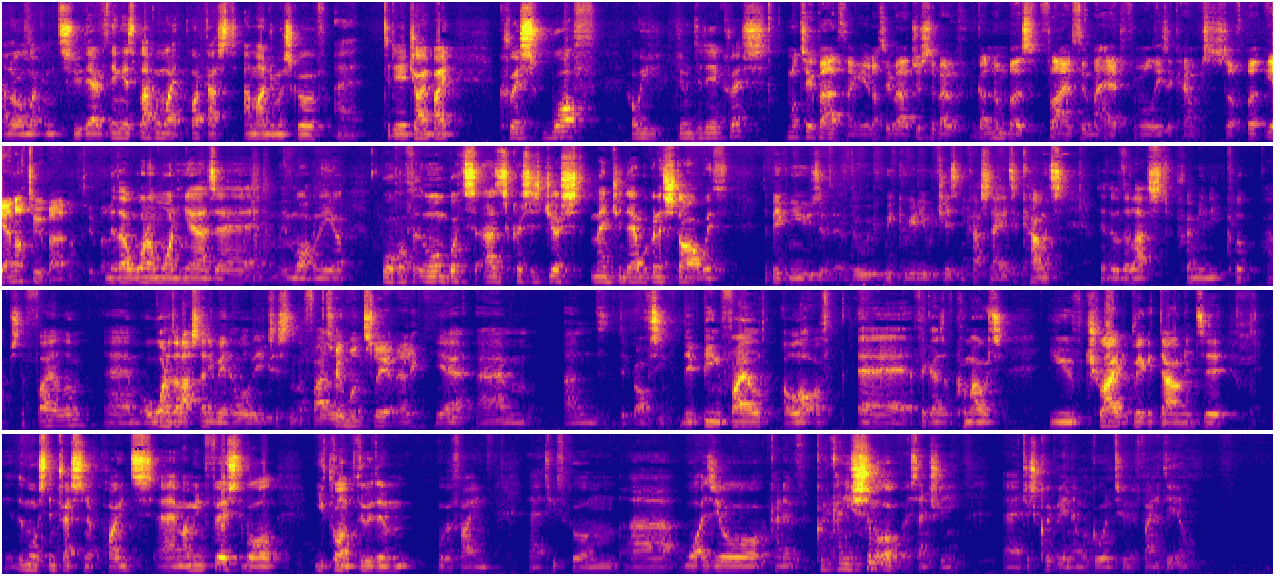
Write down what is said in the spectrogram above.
Hello and welcome to the Everything is Black and White podcast. I'm Andrew Musgrove. Uh, today joined by Chris Waugh. How are you doing today, Chris? Not too bad, thank you. Not too bad. Just about I've got numbers flying through my head from all these account stuff, but yeah, not too bad. Not too bad. Another one-on-one here as uh, Mark and Leo both off at the moment. But as Chris has just mentioned there, we're going to start with the big news of the, of the week, really, which is Newcastle United's accounts. Think they were the last Premier League club perhaps to file them, um, or one of the last anyway in the whole league system to file Two them. months late, nearly. Yeah, um, and they've, obviously they've been filed. A lot of uh, figures have come out. You've tried to break it down into the most interesting of points. Um, I mean, first of all, you've gone through them with a fine uh, tooth comb. Uh, what is your kind of? Can you sum it up essentially, uh, just quickly, and then we'll go into the final detail.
